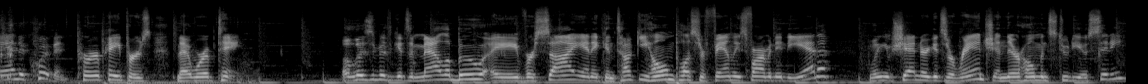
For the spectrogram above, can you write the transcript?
and equipment per papers that were obtained. Elizabeth gets a Malibu, a Versailles, and a Kentucky home, plus her family's farm in Indiana. William Shatner gets a ranch and their home in Studio City.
